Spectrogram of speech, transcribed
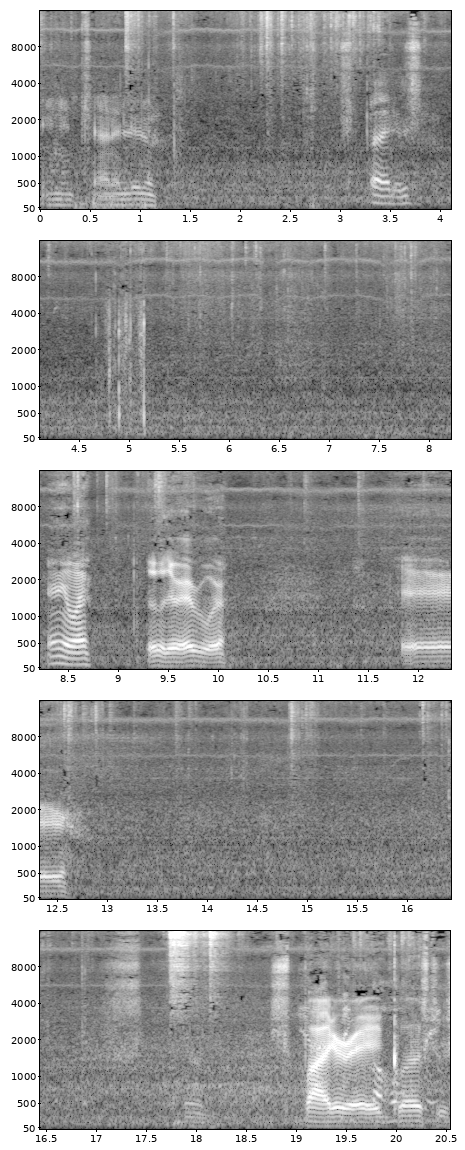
Tiny, tiny little spiders. Anyway, oh, they're everywhere. There. Spider egg clusters.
